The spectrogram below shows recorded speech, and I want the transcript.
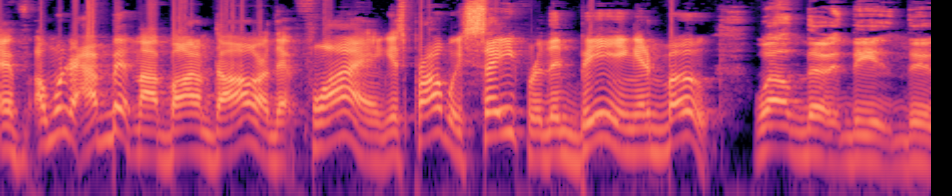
If I wonder, I bet my bottom dollar that flying is probably safer than being in a boat. Well, the the the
